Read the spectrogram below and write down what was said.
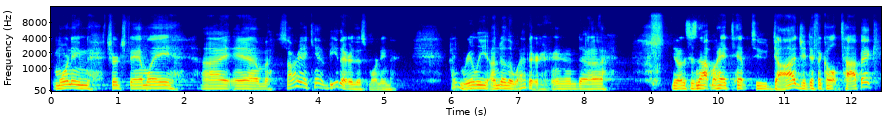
Good morning, church family. I am sorry I can't be there this morning. I'm really under the weather, and uh, you know, this is not my attempt to dodge a difficult topic,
